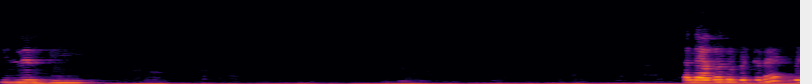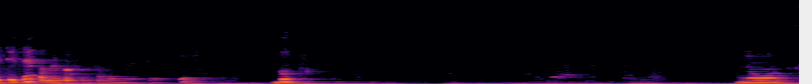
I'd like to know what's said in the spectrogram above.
ಎಲ್ ಬಿ ನಾನು ಯಾವುದಾದ್ರು ಬಿಟ್ಟರೆ ಬಿಟ್ಟಿದ್ರೆ ಕಮೆಂಟ್ ಬಾಕ್ಸಲ್ಲಿ ಕಮೆಂಟ್ ಮಾಡ್ತೀನಿ ಬುಕ್ ನೋಟ್ಸ್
